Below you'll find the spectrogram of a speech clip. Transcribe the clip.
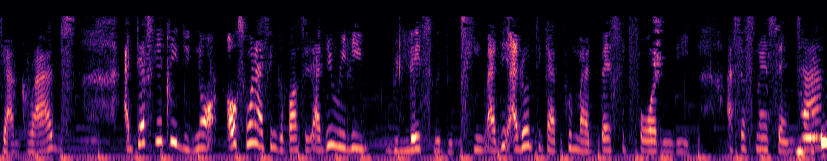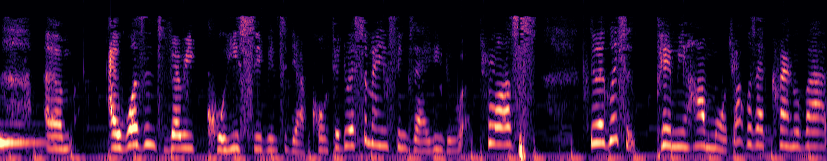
their grads. I definitely did not. Also, when I think about it, I didn't really relate with the team. I did. I don't think I put my best foot forward in the assessment center. Um, I wasn't very cohesive into their culture. There were so many things I didn't do. Plus, they were going to pay me how much? Why was I crying over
